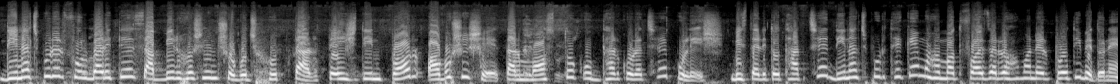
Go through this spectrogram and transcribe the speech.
দিনাজপুরের ফুলবাড়িতে সাব্বির হোসেন সবুজ হত্যার তেইশ দিন পর অবশেষে তার মস্তক উদ্ধার করেছে পুলিশ। বিস্তারিত থাকছে দিনাজপুর থেকে মোহাম্মদ ফয়জার রহমানের প্রতিবেদনে।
